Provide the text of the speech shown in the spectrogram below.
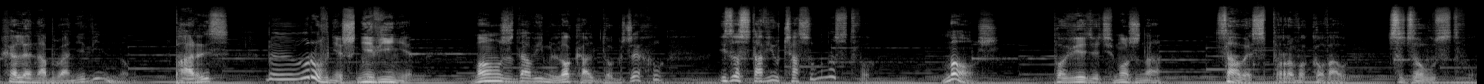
Helena była niewinną. Parys był również niewinien. Mąż dał im lokal do grzechu i zostawił czasu mnóstwo. Mąż, powiedzieć można, całe sprowokował cudzołóstwo.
